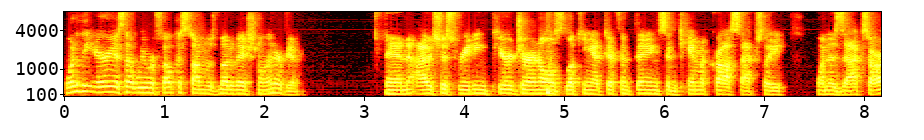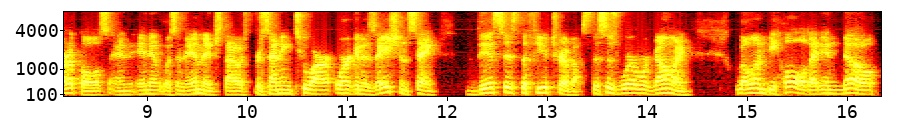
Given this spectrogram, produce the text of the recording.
One of the areas that we were focused on was motivational interviewing and i was just reading peer journals looking at different things and came across actually one of zac's articles and in it was an image that i was presenting to our organization saying this is the future of us. This is where we're going. Lo and behold i didn't know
